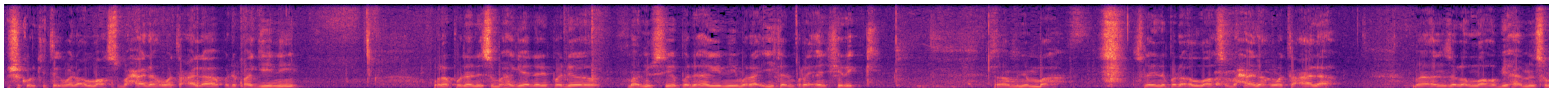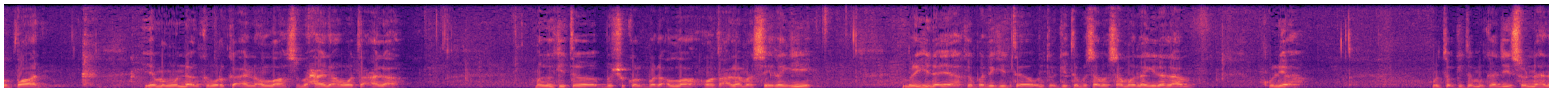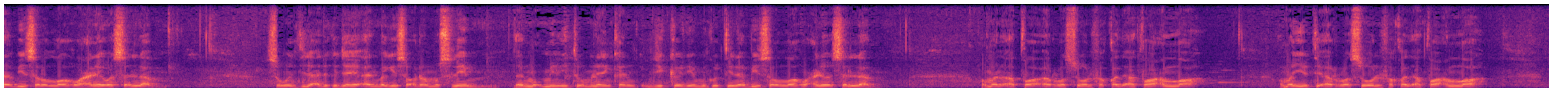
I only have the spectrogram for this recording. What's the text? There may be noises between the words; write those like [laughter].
Bersyukur kita kepada Allah subhanahu wa ta'ala pada pagi ini. Walaupun ada sebahagian daripada manusia pada hari ini meraihkan perayaan syirik uh, Menyembah selain daripada Allah subhanahu wa ta'ala. Ma anzalallahu biha min sultan Yang mengundang kemurkaan Allah subhanahu wa ta'ala. Maka kita bersyukur kepada Allah Allah Ta'ala masih lagi Beri hidayah kepada kita Untuk kita bersama-sama lagi dalam kuliah untuk kita mengkaji sunnah Nabi sallallahu alaihi wasallam. Sungguh tidak ada kejayaan bagi seorang muslim dan mukmin itu melainkan jika dia mengikuti Nabi sallallahu alaihi wasallam. Wa man ata'a ar-rasul faqad ata'a Allah. Wa man yuti'i ar-rasul faqad ata'a Allah.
